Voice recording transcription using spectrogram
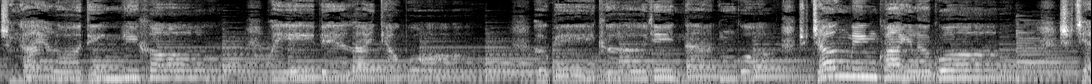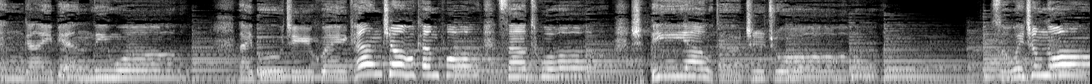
尘埃落定以后，回忆别来挑拨，何必刻意难过，去证明快乐过？时间改变你我。来不及回看就看破，洒脱是必要的执着。所谓承诺，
